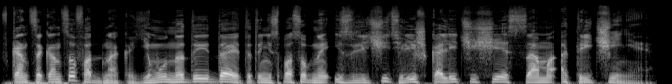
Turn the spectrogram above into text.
В конце концов, однако, ему надоедает это неспособное излечить лишь калечащее самоотречение.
